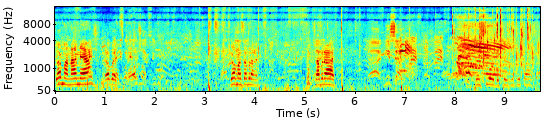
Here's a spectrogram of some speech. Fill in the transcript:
Тьома на м'яч, гравець. Тьома забрать. Забрать. Да, Міша! Ти що, до цього депутата?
